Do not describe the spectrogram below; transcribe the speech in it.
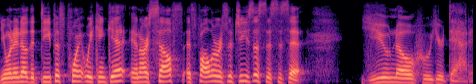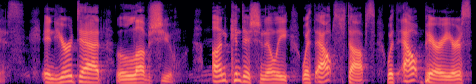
You want to know the deepest point we can get in ourselves as followers of Jesus? This is it. You know who your dad is, and your dad loves you unconditionally, without stops, without barriers.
